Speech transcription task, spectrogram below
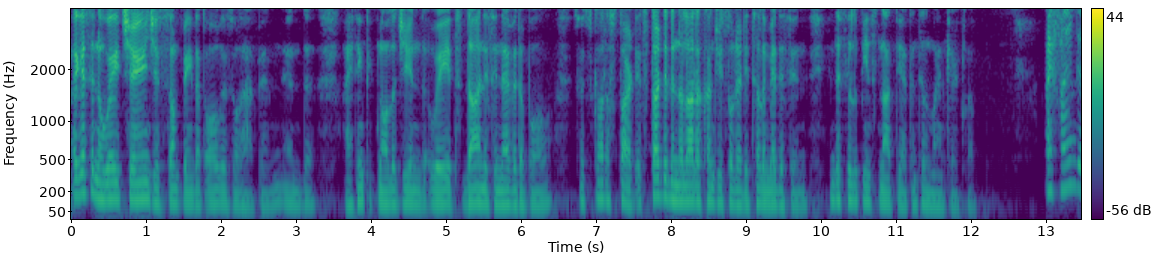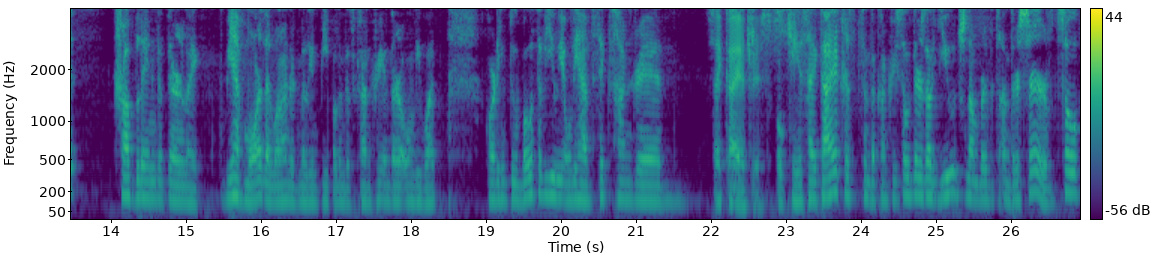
I guess in a way, change is something that always will happen, and uh, I think technology and the way it's done is inevitable. So it's got to start. It started in a lot of countries already, telemedicine. In the Philippines, not yet until Mindcare Club. I find it troubling that there are like we have more than 100 million people in this country, and there are only what, according to both of you, we only have 600 Psychiatrists. okay psychiatrists in the country. So there's a huge number that's underserved. So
